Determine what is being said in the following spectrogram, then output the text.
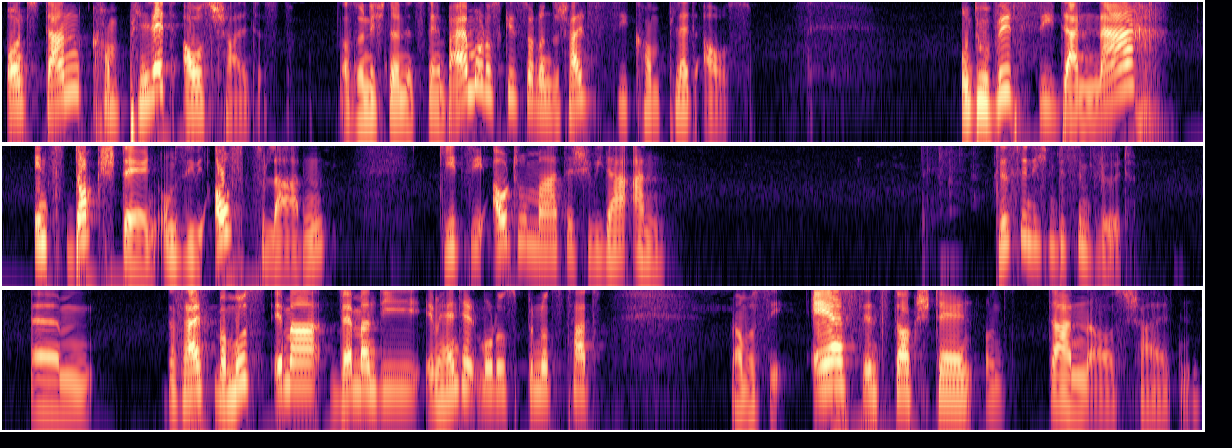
und dann komplett ausschaltest, also nicht nur in den Standby-Modus gehst, sondern du schaltest sie komplett aus. Und du willst sie danach ins Dock stellen, um sie aufzuladen, geht sie automatisch wieder an. Das finde ich ein bisschen blöd. Ähm, das heißt, man muss immer, wenn man die im Handheld-Modus benutzt hat, man muss sie erst ins Dock stellen und dann ausschalten.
